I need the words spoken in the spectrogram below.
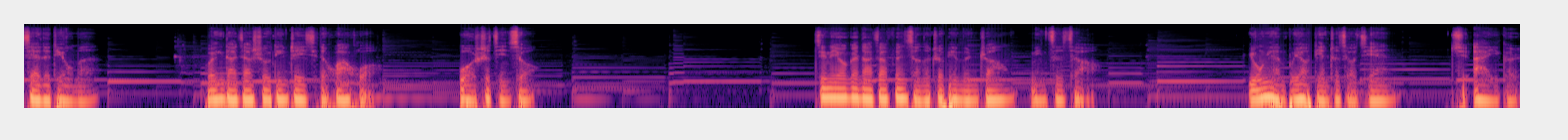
亲爱的听友们，欢迎大家收听这一期的《花火》，我是锦绣。今天要跟大家分享的这篇文章名字叫《永远不要踮着脚尖去爱一个人》。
